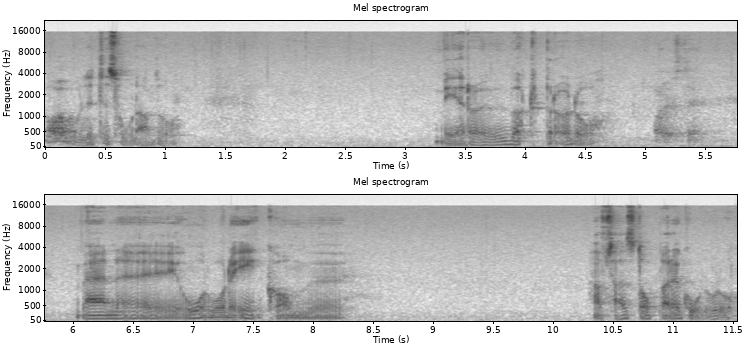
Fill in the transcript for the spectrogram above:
och, och lite sådant. Då. Mer eh, vörtbröd då. ja, just det. Men eh, i år var det enkom eh, havssaltstoppade kolor då.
